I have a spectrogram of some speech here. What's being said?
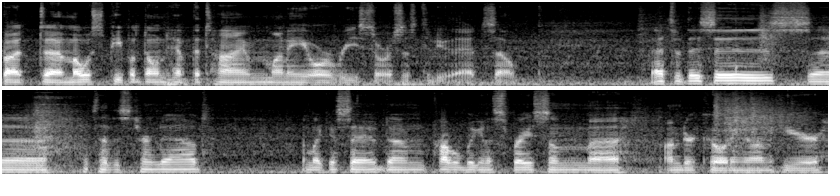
But uh, most people don't have the time, money, or resources to do that, so that's what this is. Uh, that's how this turned out. And like I said, I'm probably going to spray some uh, undercoating on here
